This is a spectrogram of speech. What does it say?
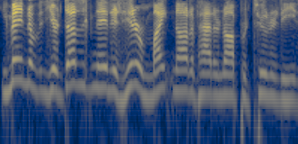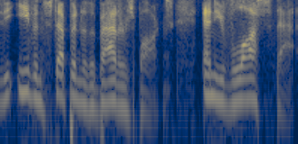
you may not, your designated hitter might not have had an opportunity to even step into the batter's box, and you've lost that.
